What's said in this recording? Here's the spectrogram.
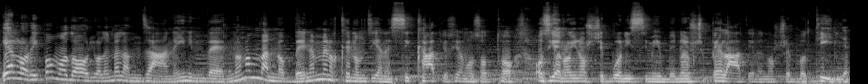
e allora i pomodori o le melanzane in inverno non vanno bene a meno che non siano essiccati o siano sotto o siano i nostri buonissimi i nostri pelati le nostre bottiglie.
